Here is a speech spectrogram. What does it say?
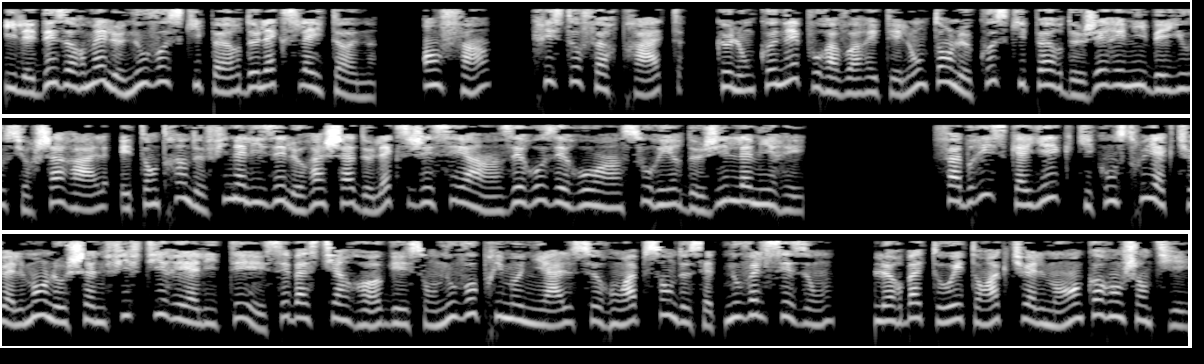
Il est désormais le nouveau skipper de l'ex Layton. Enfin, Christopher Pratt, que l'on connaît pour avoir été longtemps le co-skipper de Jérémy Bayou sur Charal, est en train de finaliser le rachat de l'ex-GCA 1001 sourire de Gilles Lamiré. Fabrice Caillec qui construit actuellement l'Ocean 50 Réalité et Sébastien Rogue et son nouveau primonial seront absents de cette nouvelle saison, leur bateau étant actuellement encore en chantier.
